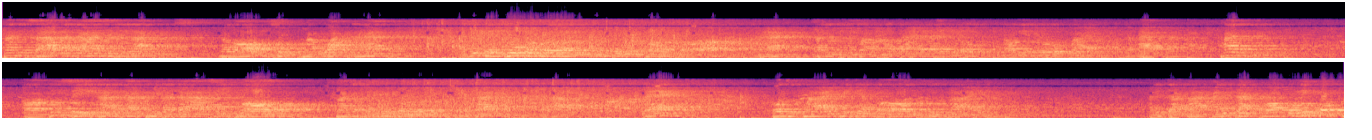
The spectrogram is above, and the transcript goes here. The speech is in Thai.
ท่านที่สามอาจารย์สิริรักษ์ฉลองสุขภวัฒนะฮะอันนี้เป็นผู้ประเมินผู้ประเมินขอนะฮะท่านมีความเข้าใจอะไรเดี๋ยวเราเรียนรู้ไปนะครับท่านเอ่อที่สี่นะอาจารย์พีรดาศรีทองท่านก็เป็น หายจากบอกตรงนี้ปุ๊บ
